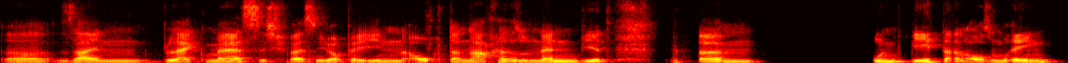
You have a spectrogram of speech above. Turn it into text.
äh, seinen Black Mass. Ich weiß nicht, ob er ihn auch danach so nennen wird. Ähm, und geht dann aus dem Ring.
